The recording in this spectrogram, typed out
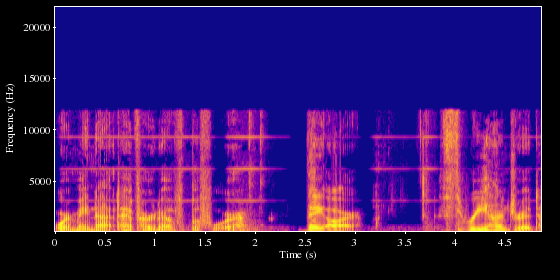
or may not have heard of before. They are 300,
